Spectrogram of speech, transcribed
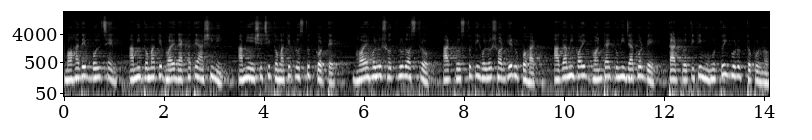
মহাদেব বলছেন, আমি তোমাকে ভয় দেখাতে আসিনি, আমি এসেছি তোমাকে প্রস্তুত করতে। ভয় হলো শত্রুর অস্ত্র, আর প্রস্তুতি হলো স্বর্গের উপহার। আগামী কয়েক ঘন্টায় তুমি যা করবে, তার প্রতিটি মুহূর্তই গুরুত্বপূর্ণ।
